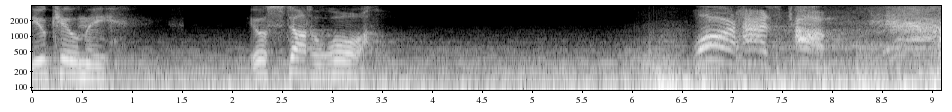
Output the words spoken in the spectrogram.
If you kill me, you'll start a war. War has come! My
